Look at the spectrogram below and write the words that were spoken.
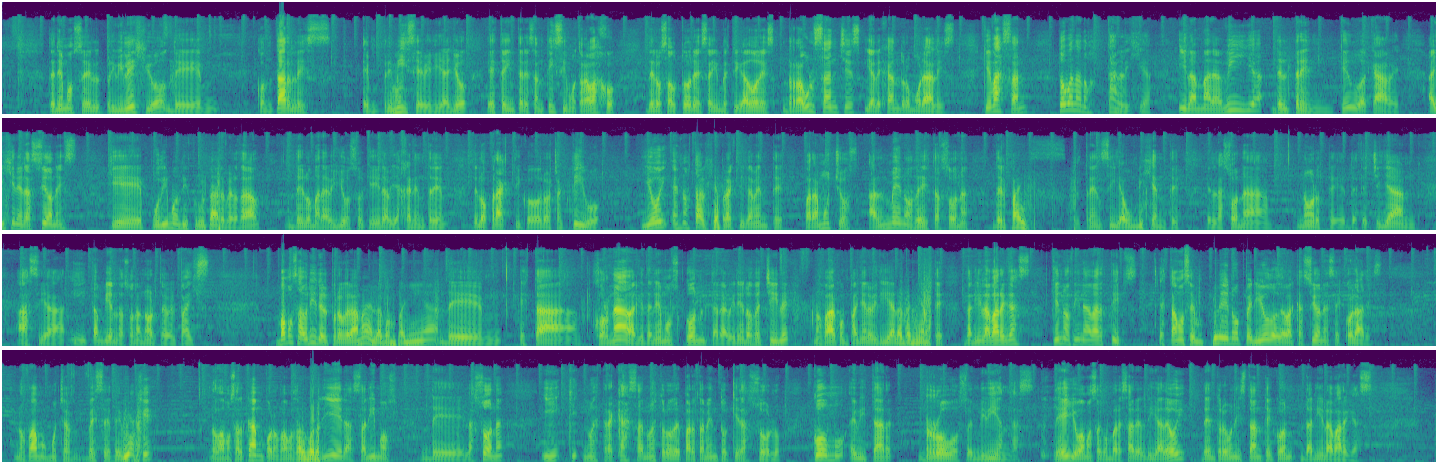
Tenemos el privilegio de mm, contarles en primicia, diría yo, este interesantísimo trabajo de los autores e investigadores Raúl Sánchez y Alejandro Morales, que basan toda la nostalgia y la maravilla del tren, qué duda cabe, hay generaciones que pudimos disfrutar, ¿verdad?, de lo maravilloso que era viajar en tren, de lo práctico, de lo atractivo. Y hoy es nostalgia prácticamente para muchos, al menos de esta zona del país. El tren sigue aún vigente en la zona norte, desde Chillán hacia y también la zona norte del país. Vamos a abrir el programa en la compañía de mm, esta jornada que tenemos con Carabineros de Chile. Nos va a acompañar hoy día la teniente Daniela Vargas, quien nos viene a dar tips. Estamos en pleno periodo de vacaciones escolares. Nos vamos muchas veces de viaje, nos vamos al campo, nos vamos al Cordillera, salimos de la zona y nuestra casa, nuestro departamento queda solo. ¿Cómo evitar robos en viviendas. De ello vamos a conversar el día de hoy, dentro de un instante, con Daniela Vargas.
